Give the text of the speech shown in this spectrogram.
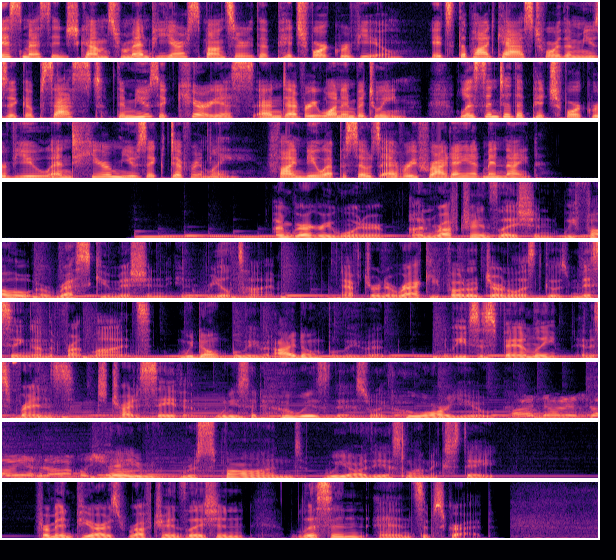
This message comes from NPR sponsor, the Pitchfork Review. It's the podcast for the music obsessed, the music curious, and everyone in between. Listen to the Pitchfork Review and hear music differently. Find new episodes every Friday at midnight. I'm Gregory Warner. On Rough Translation, we follow a rescue mission in real time after an Iraqi photojournalist goes missing on the front lines. We don't believe it. I don't believe it. He leaves his family and his friends to try to save him. When you said, Who is this? or like, Who are you? They respond, We are the Islamic State. From NPR's Rough Translation, listen and subscribe.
